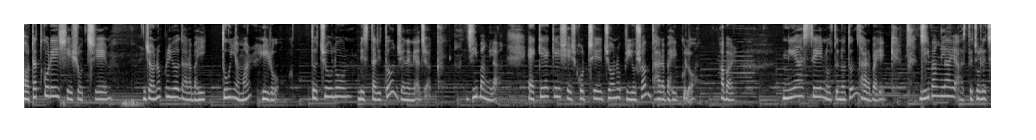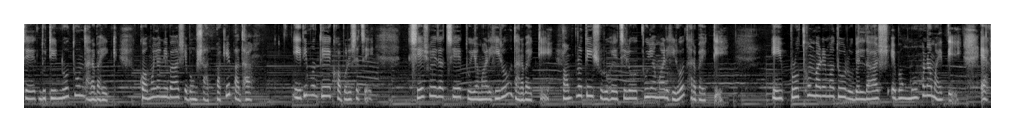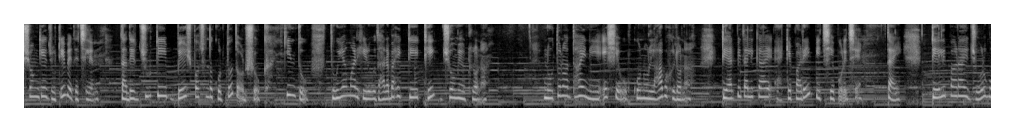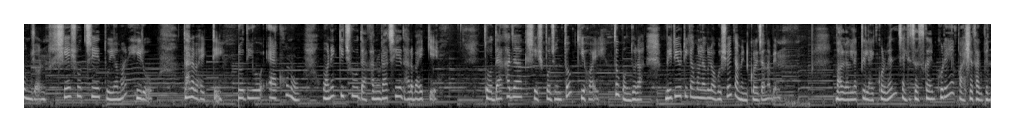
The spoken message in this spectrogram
হঠাৎ করেই শেষ হচ্ছে জনপ্রিয় ধারাবাহিক তুই আমার হিরো। তো চলুন বিস্তারিত জেনে নেওয়া যাক। জি বাংলা, একে একে শেষ করছে জনপ্রিয় সব ধারাবাহিকগুলো। আবার নিয়ে আসছে নতুন নতুন ধারাবাহিক। জি বাংলায় আসতে চলেছে দুটি নতুন ধারাবাহিক, কমলা নিবাস এবং সাত পাকে বাধা। এরই মধ্যে খবর এসেছে শেষ হয়ে যাচ্ছে তুই আমার হিরো ধারাবাহিকটি। সম্প্রতি শুরু হয়েছিল তুই আমার হিরো ধারাবাহিকটি। এই প্রথমবারের মতো রুবেল দাস এবং মোহনা মাইতি একসঙ্গে জুটি বেঁধেছিলেন। তাদের জুটি বেশ পছন্দ করত দর্শক। কিন্তু তুই আমার হিরো ধারাবাহিকটি ঠিক জমে উঠল না। নতুন অধ্যায় নিয়ে এসেও কোনো লাভ হলো না। টিআরপি তালিকায় একেবারেই পিছিয়ে পড়েছে। তাই টেলিপাড়ায় জোর গুঞ্জন, শেষ হচ্ছে তুই আমার হিরো। ধারাবাহিকটি। যদিও এখনও অনেক কিছু দেখানোর আছে ধারাবাহিককে তো দেখা যাক শেষ পর্যন্ত কি হয়। তো বন্ধুরা, ভিডিওটি কেমন লাগল অবশ্যই কমেন্ট করে জানাবেন। ভালো লাগলে একটি লাইক করবেন, চ্যানেলটি সাবস্ক্রাইব করে পাশে থাকবেন।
